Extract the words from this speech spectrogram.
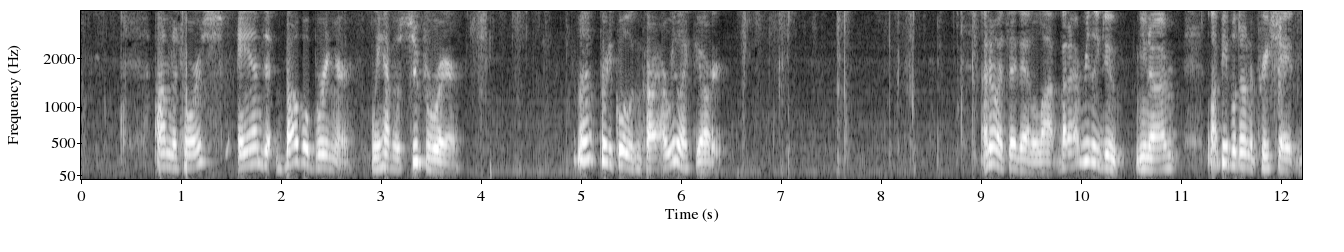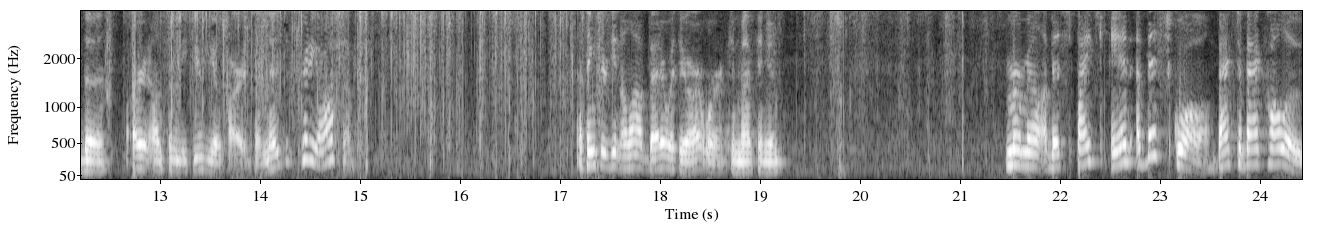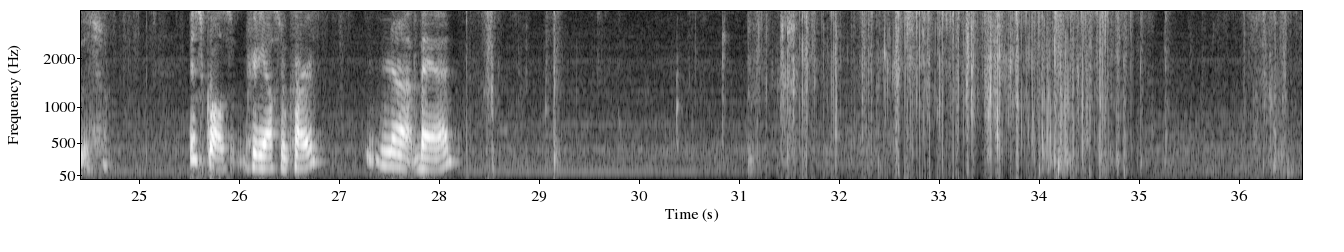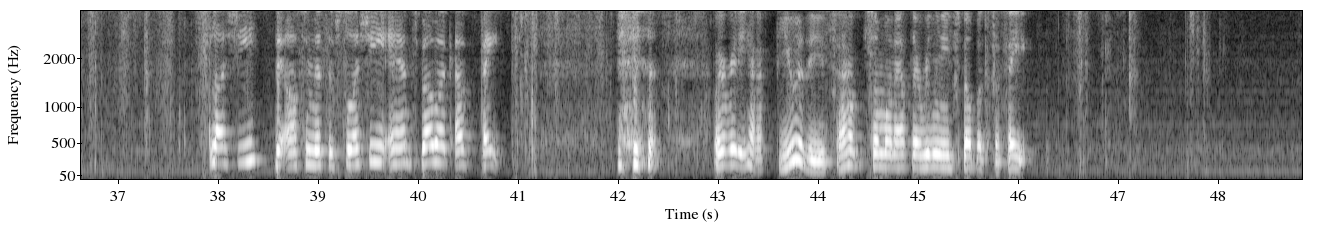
Omnitaurus and Bubble Bringer. We have a super rare. Well, pretty cool looking card. I really like the art. I know I say that a lot, but I really do. You know, I'm, a lot of people don't appreciate the art on some of these Yu-Gi-Oh cards, and it's pretty awesome. I think they're getting a lot better with their artwork, in my opinion. Mermail, Abyss Spike, and Abyss Squall. Back-to-back holos. Abyss Squall's a pretty awesome card. Not bad. Slushy, the awesomeness of Slushy, and Spellbook of Fate. we already have a few of these. I hope someone out there really needs Spellbooks of Fate.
